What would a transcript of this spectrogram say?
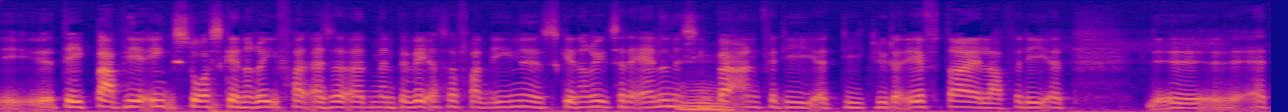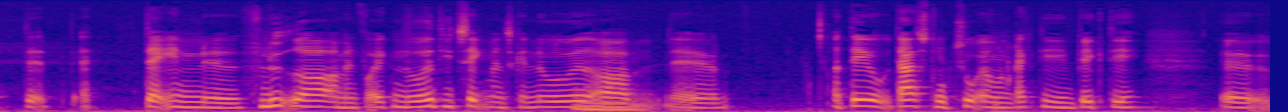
øh, det ikke bare bliver en stor skænderi, fra, altså at man bevæger sig fra den ene skænderi til det andet med mm. sine børn, fordi at de lytter efter, eller fordi at, øh, at, at, dagen øh, flyder, og man får ikke noget de ting, man skal nå. Mm. Og, øh, og det er jo, der er struktur jo en rigtig vigtig øh,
